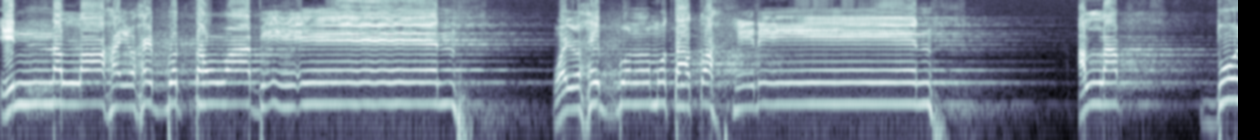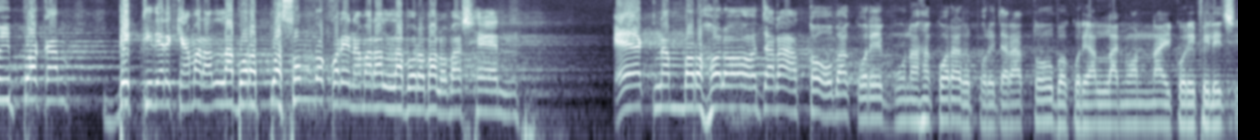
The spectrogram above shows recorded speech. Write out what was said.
ইন্নাল্লাহ মুতাতাহহিরিন আল্লাহ দুই প্রকার ব্যক্তিদেরকে আমার আল্লাহ বড় পছন্দ করেন, আমার আল্লাহ বড় ভালোবাসেন। এক নাম্বার হলো যারা তওবা করে, গুনাহ করার পরে যারা তওবা করে, আল্লাহ আমি অন্যায় করে ফেলেছি।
